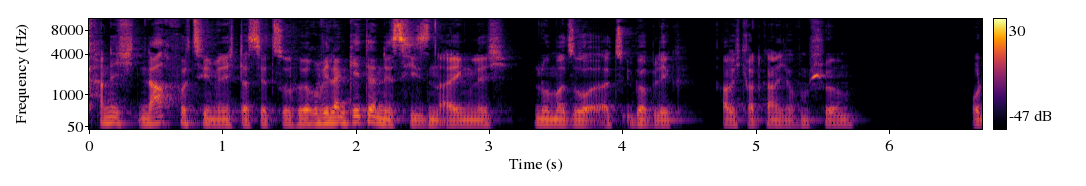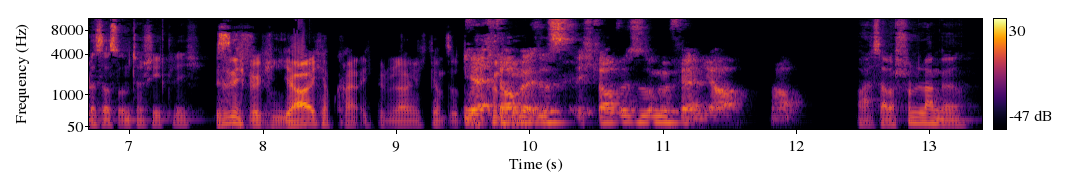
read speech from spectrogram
kann ich nachvollziehen, wenn ich das jetzt so höre. Wie lange geht denn eine Season eigentlich? Nur mal so als Überblick. Habe ich gerade gar nicht auf dem Schirm. Oder ist das unterschiedlich? Ist es nicht wirklich ein Jahr? Ich habe kein, ich bin mir nicht ganz so Ja, ich glaube, es ist, ich glaube, es ist ungefähr ein Jahr. Ja. Oh, das ist aber schon lange.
